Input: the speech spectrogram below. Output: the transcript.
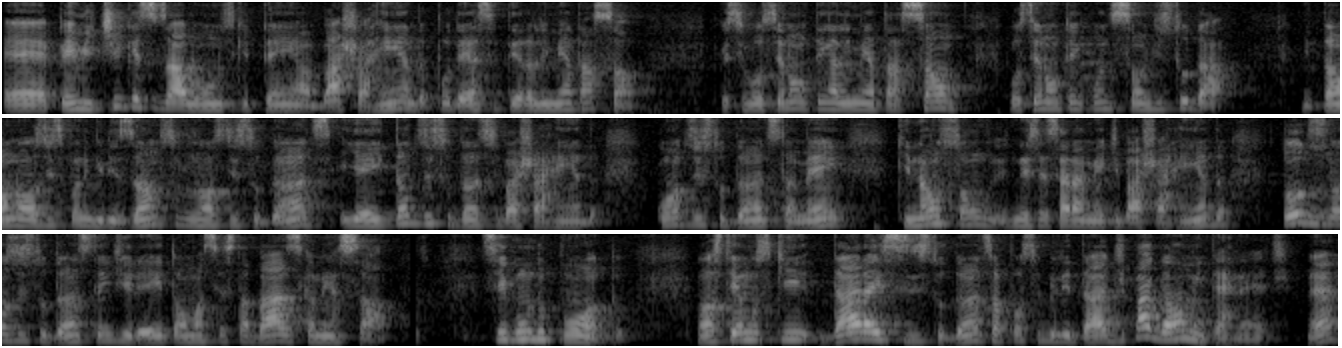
é permitir que esses alunos que têm baixa renda pudessem ter alimentação. Porque se você não tem alimentação, você não tem condição de estudar. Então, nós disponibilizamos para os nossos estudantes, e aí, tanto os estudantes de baixa renda, quanto os estudantes também, que não são necessariamente de baixa renda, todos os nossos estudantes têm direito a uma cesta básica mensal. Segundo ponto, nós temos que dar a esses estudantes a possibilidade de pagar uma internet. Né?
